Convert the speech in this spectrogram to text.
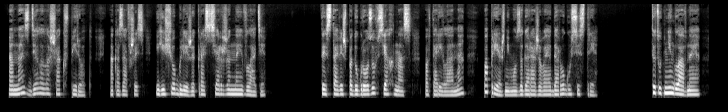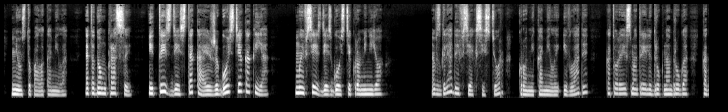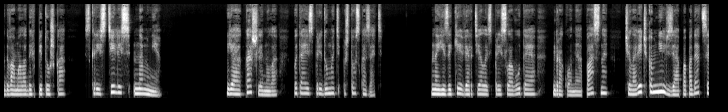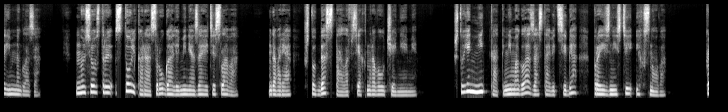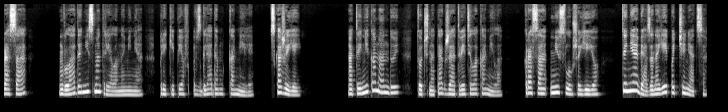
Она сделала шаг вперед, оказавшись еще ближе к рассерженной Владе. «Ты ставишь под угрозу всех нас», — повторила она, по-прежнему загораживая дорогу сестре. «Ты тут не главная», — не уступала Камила. Это дом красы, и ты здесь такая же гостья, как я. Мы все здесь гости, кроме нее». Взгляды всех сестер, кроме Камилы и Влады, которые смотрели друг на друга, как два молодых петушка, скрестились на мне. Я кашлянула, пытаясь придумать, что сказать. На языке вертелась пресловутая «драконы опасны», человечкам нельзя попадаться им на глаза. Но сестры столько раз ругали меня за эти слова, говоря, что достала всех нравоучениями, что я никак не могла заставить себя произнести их снова. «Краса!» Влада не смотрела на меня, прикипев взглядом к Камиле. «Скажи ей». «А ты не командуй», — точно так же ответила Камила. «Краса, не слушай ее. Ты не обязана ей подчиняться».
